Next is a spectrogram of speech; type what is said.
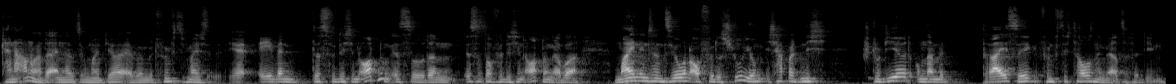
keine Ahnung, hat der eine so gemeint, ja, wenn mit 50 meine ich, ja, ey, wenn das für dich in Ordnung ist, so, dann ist es doch für dich in Ordnung. Aber meine Intention auch für das Studium, ich habe halt nicht studiert, um dann mit 30 50.000 im Jahr zu verdienen.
